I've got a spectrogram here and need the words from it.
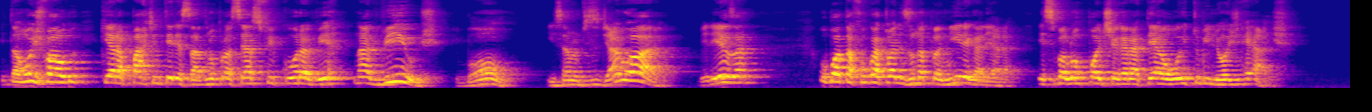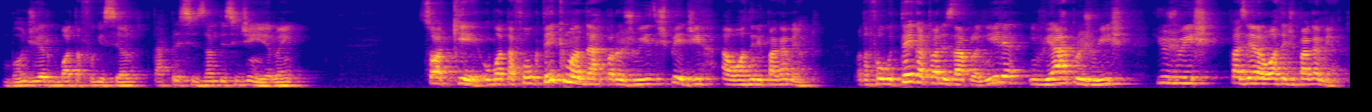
Então, Oswaldo, que era parte interessada no processo, ficou a ver navios. Que bom! Isso é notícia de agora. Beleza? O Botafogo atualizando a planilha, galera, esse valor pode chegar até a 8 milhões de reais. Um bom dinheiro pro Botafogo esse ano. Tá precisando desse dinheiro, hein? Só que o Botafogo tem que mandar para os juízes pedir a ordem de pagamento. O Botafogo tem que atualizar a planilha, enviar para o juiz e o juiz fazer a ordem de pagamento.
